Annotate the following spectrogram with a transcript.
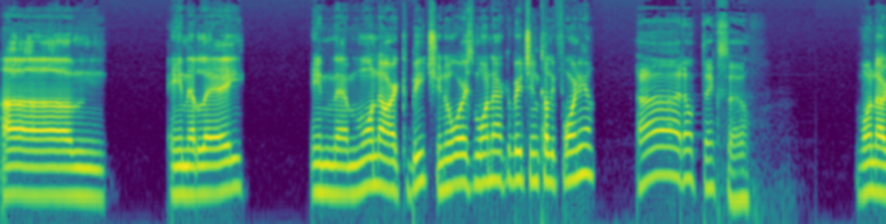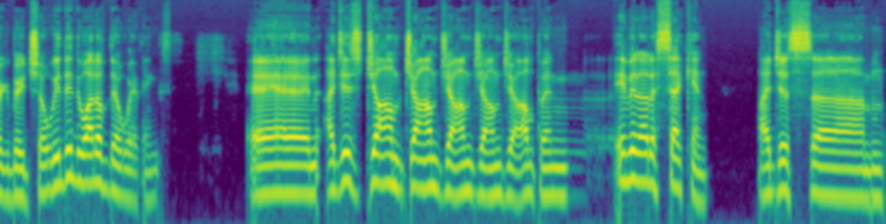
um, in LA, in uh, Monarch Beach. You know where's Monarch Beach in California? Uh, I don't think so. Monarch Beach. So we did one of the weddings. And I just jump, jump, jump, jump, jump, and even at a second, I just um,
